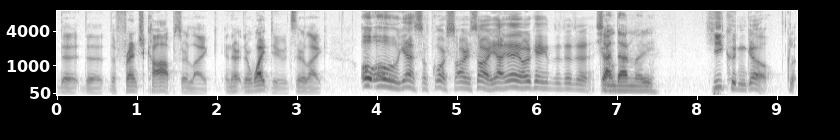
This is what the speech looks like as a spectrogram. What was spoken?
the, the, the French cops are like, and they're, they're white dudes. They're like, oh, oh, yes, of course. Sorry, sorry. Yeah, yeah, okay. da, da, da." Gendarmerie. He couldn't go. Cl-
